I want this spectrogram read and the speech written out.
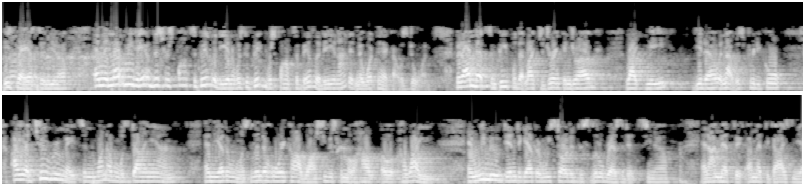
he's passing, you know. And they let me have this responsibility, and it was a big responsibility, and I didn't know what the heck I was doing. But I met some people that like to drink and drug, like me, you know, and that was pretty cool. I had two roommates, and one of them was Diane, and the other one was Linda Horikawa. She was from Hawaii. And we moved in together, and we started this little residence, you know. And I met the, I met the guys in the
